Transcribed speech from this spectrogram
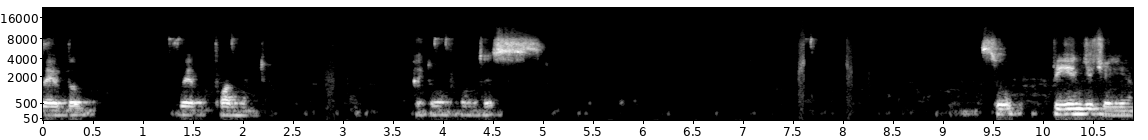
Web web format. I don't want this. So png chahiye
